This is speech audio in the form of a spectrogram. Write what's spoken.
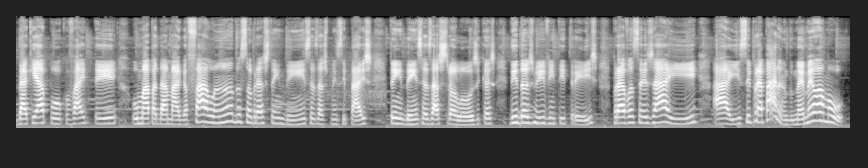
Daqui a pouco vai ter o mapa da maga falando sobre as tendências, as principais tendências astrológicas de 2023, para você já ir aí se preparando, né, meu amor?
